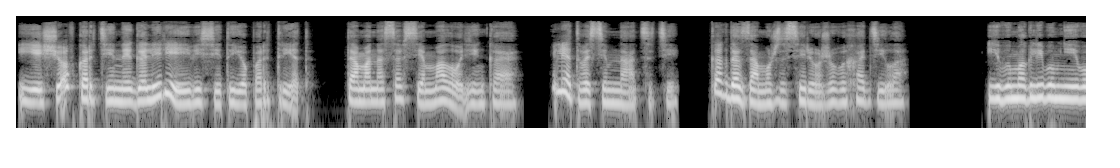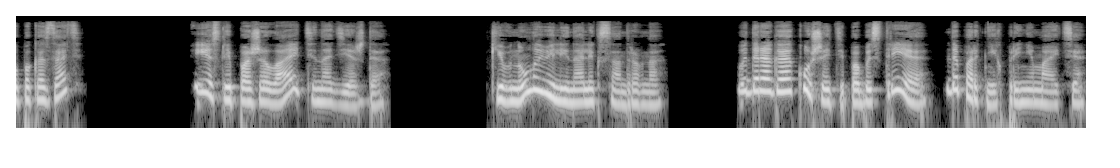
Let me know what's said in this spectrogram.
Еще в картинной галерее висит ее портрет. Там она совсем молоденькая, лет восемнадцати, когда замуж за Сережу выходила. И вы могли бы мне его показать? Если пожелаете, Надежда. Кивнула Велина Александровна. Вы, дорогая, кушайте побыстрее, да портних принимайте.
